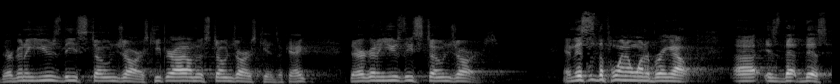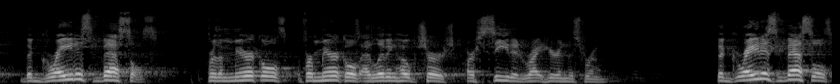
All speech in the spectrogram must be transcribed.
They're going to use these stone jars. Keep your eye on those stone jars, kids, okay? They're going to use these stone jars. And this is the point I want to bring out uh, is that this the greatest vessels for the miracles for miracles at Living Hope Church are seated right here in this room. The greatest vessels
